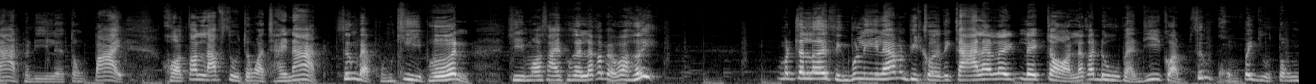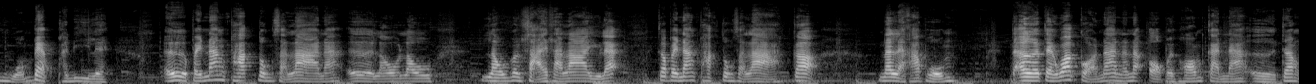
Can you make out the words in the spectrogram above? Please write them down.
นาทพอดีเลยตรงป้าย ขอต้อนรับสู่จังหวัดชัยนาท ซึ่งแบบผมขี่เพลิน ขี่มอไซค์เพลินแล้วก็แบบว่าเฮ้ย มันจะเลยสิงห์บุรีแล้วมันผิดกฎกติกาแล้วเลยเลยจอดแล้วก็ดูแผนที่ก่อน ซึ่งผมไปอยู่ตรงหัวแบบพอดีเลย เออ ไปนั่งพักตรงศาลานะ เออ เราเราเรามันสายศาลาอยู่แล้ว ก็ไปนั่งพักตรงศาลาก็ นั่นแหละครับผมเออแต่ว่าก่อนหน้านั้นนะออกไปพร้อมกันนะ เออต้อง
